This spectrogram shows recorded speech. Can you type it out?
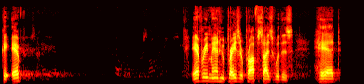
Okay, every, His head covered dishonors his head. Every man who prays or prophesies with his head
